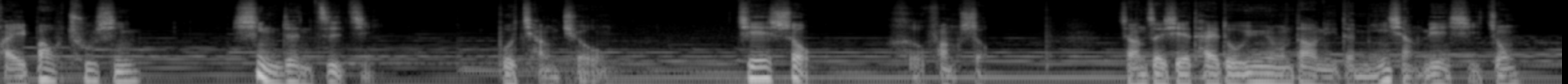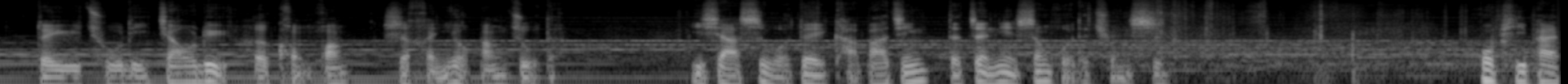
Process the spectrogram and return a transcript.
怀抱初心、信任自己，不强求，接受和放手。将这些态度运用到你的冥想练习中，对于处理焦虑和恐慌是很有帮助的。以下是我对卡巴金的正念生活的诠释：不批判，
